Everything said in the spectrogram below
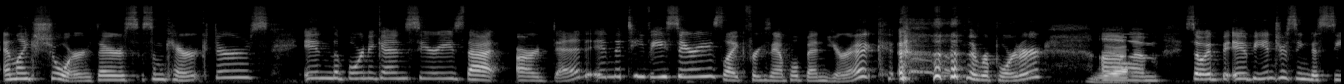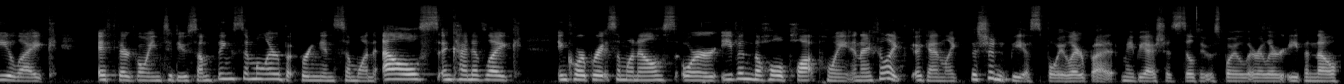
And like, sure, there's some characters in the Born Again series that are dead in the TV series, like for example, Ben Urich, the reporter. Yeah. Um, so it'd be, it'd be interesting to see like if they're going to do something similar, but bring in someone else and kind of like incorporate someone else, or even the whole plot. And I feel like again, like this shouldn't be a spoiler, but maybe I should still do a spoiler alert, even though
